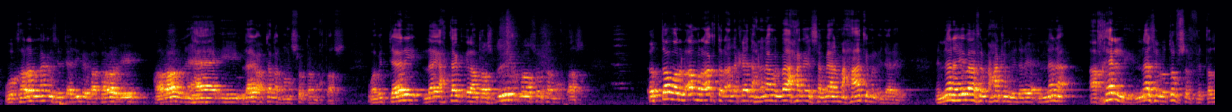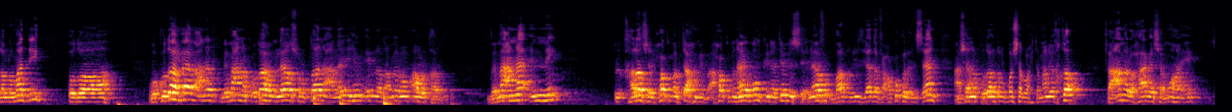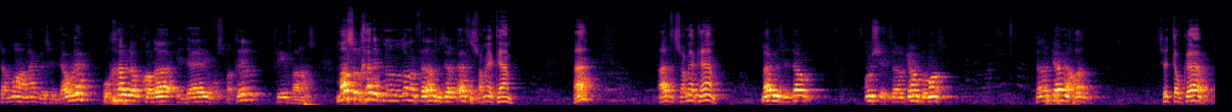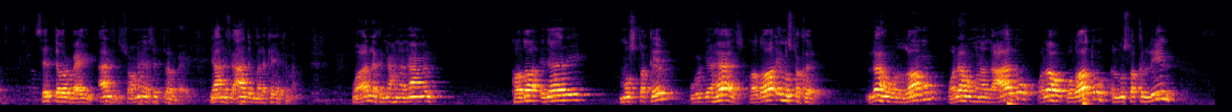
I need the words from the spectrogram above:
وقرار مجلس التأديب يبقى قرار إيه؟ قرار نهائي لا يعتمد من السلطة المختصة وبالتالي لا يحتاج إلى تصديق من السلطة المختصة اتطور الأمر أكتر قال لك لا ده إحنا نعمل بقى حاجة يسميها المحاكم الإدارية. إن أنا إيه بقى في المحاكم الإدارية؟ إن أنا أخلي الناس اللي تفصل في التظلمات دي قضاة. وقضاة بقى معنى بمعنى قضاه لا سلطان عليهم إلا ضميرهم أو القانون بمعنى إن خلاص الحكم بتاعهم يبقى حكم نهائي ممكن يتم استئنافه. برضه دي زيادة في حقوق الإنسان عشان القضاة دول بشر واحتمال يخطئوا فعملوا حاجة سموها إيه؟ سموها مجلس الدولة وخلوا قضاء إداري مستقل في فرنسا. مصر خدت من النظام الفرنسي سنة 1900 كام؟ ها؟ 1900 كام؟ مجلس الدولة انشئ سنة كام في مصر؟ سنة كام يا أخوان؟ ستة وكام؟ 46 1946 يعني في عهد الملكية كمان وقال لك إن إحنا نعمل قضاء إداري مستقل وجهاز قضائي مستقل. له نظامه وله منازعاته وله قضاته المستقلين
